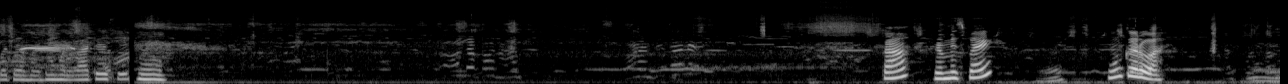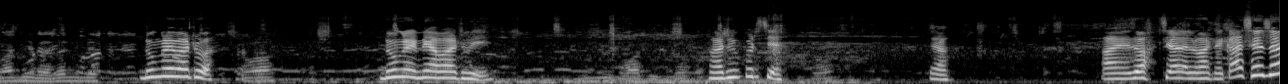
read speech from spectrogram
બધા એમાં ડુંગળી વાટે છે. કા? રમેશભાઈ? શું કરવા? ડુંગળી વાટવા ડુંગળી ને વાટવી વાટવી પડશે. અહીં જો ચેનલ માટે કા છે? છે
